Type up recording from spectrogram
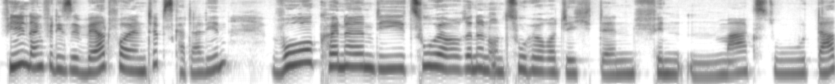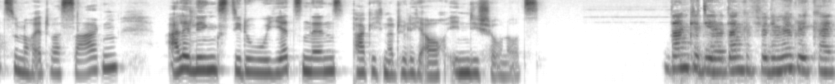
Vielen Dank für diese wertvollen Tipps, Katalin. Wo können die Zuhörerinnen und Zuhörer dich denn finden? Magst du dazu noch etwas sagen? Alle Links, die du jetzt nennst, packe ich natürlich auch in die Show Notes. Danke dir, danke für die Möglichkeit.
